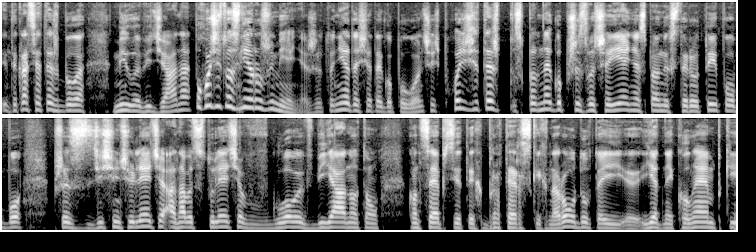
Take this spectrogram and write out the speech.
integracja też była mile widziana. Pochodzi to z nierozumienia, że to nie da się tego połączyć. Pochodzi się też z pewnego przyzwyczajenia, z pewnych stereotypów, bo przez dziesięciolecia, a nawet stulecia w głowy wbijano tą koncepcję tych braterskich narodów, tej e, jednej kolębki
